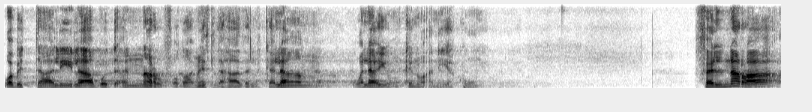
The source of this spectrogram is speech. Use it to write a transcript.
وبالتالي لابد أن نرفض مثل هذا الكلام ولا يمكن أن يكون. فلنرى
